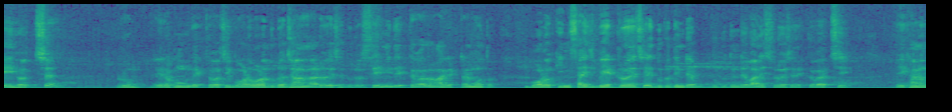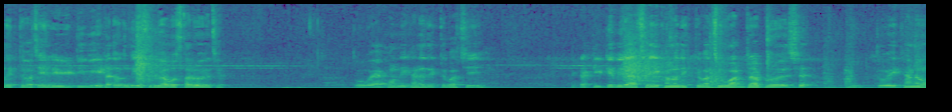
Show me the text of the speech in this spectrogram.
এই হচ্ছে রুম। এরকম দেখতে পাচ্ছি, বড় বড় দুটো জানলা রয়েছে, দুটো সেমি দেখতে পেলাম আগেরটার মতো। বড় কিং সাইজ বেড রয়েছে, দুটো তিনটে দুটো তিনটে বালিশ রয়েছে দেখতে পাচ্ছি। এখানেও দেখতে পাচ্ছি এলইডি টিভি এটাতেও কিন্তু এসির ব্যবস্থা রয়েছে। তো এখন এখানে দেখতে পাচ্ছি, একটা টি টেবিল আছে, এখানেও দেখতে পাচ্ছি ওয়ার্ড্রাপ রয়েছে। তো এখানেও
